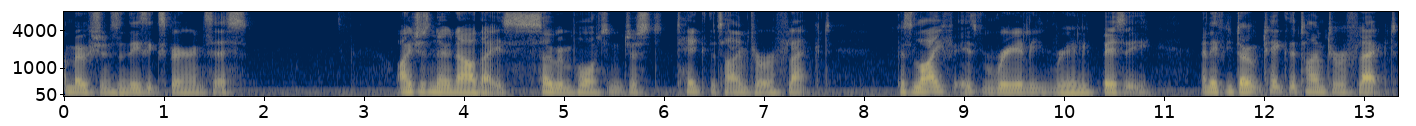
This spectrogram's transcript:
emotions and these experiences. I just know now that it's so important just take the time to reflect because life is really, really busy. And if you don't take the time to reflect,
